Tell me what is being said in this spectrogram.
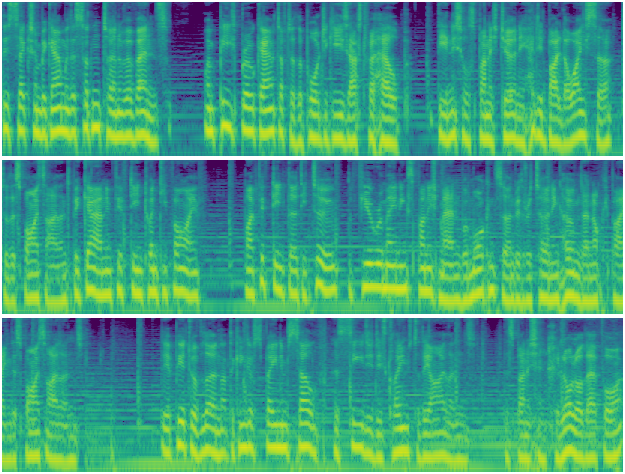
This section began with a sudden turn of events when peace broke out after the Portuguese asked for help. The initial Spanish journey headed by Loaisa to the Spice Islands began in 1525. By 1532, the few remaining Spanish men were more concerned with returning home than occupying the Spice Islands. They appear to have learned that the King of Spain himself has ceded his claims to the islands. The Spanish in Gilolo therefore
